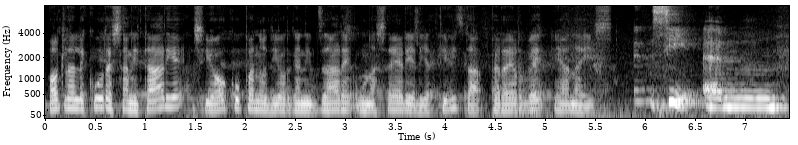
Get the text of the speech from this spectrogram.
oltre alle cure sanitarie si occupano di organizzare una serie di attività per Hervé e Anaïs. Sì, um,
